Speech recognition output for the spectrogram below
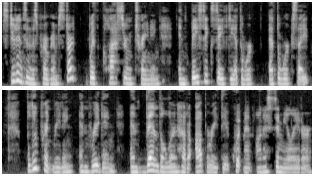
Students in this program start with classroom training in basic safety at the work at the work site, blueprint reading and rigging, and then they'll learn how to operate the equipment on a simulator.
